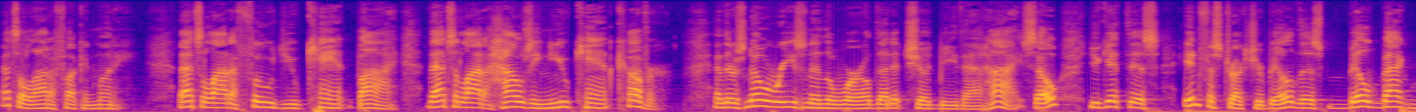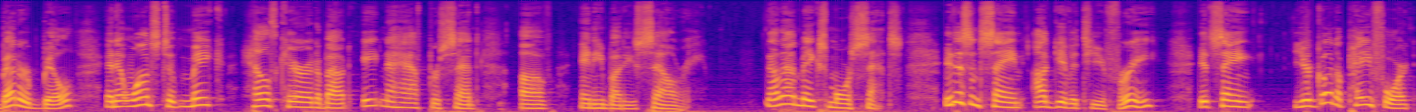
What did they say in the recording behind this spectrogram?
That's a lot of fucking money. That's a lot of food you can't buy. That's a lot of housing you can't cover and there's no reason in the world that it should be that high. So you get this infrastructure bill, this Build Back Better bill, and it wants to make health care at about 8.5% of anybody's salary. Now that makes more sense. It isn't saying, I'll give it to you free. It's saying, you're going to pay for it,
